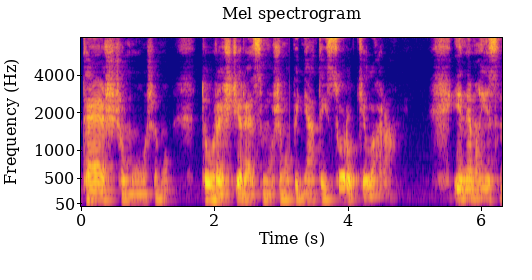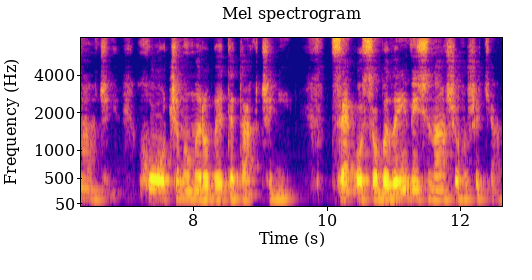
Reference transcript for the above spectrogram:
те, що можемо, то врешті-решт зможемо підняти і 40 кілограм. І не має значення, хочемо ми робити так чи ні. Це особливість нашого життя.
